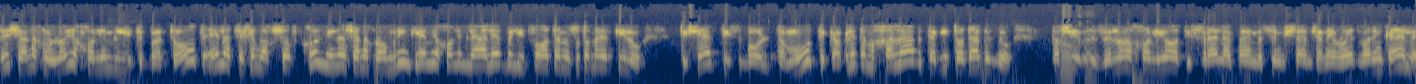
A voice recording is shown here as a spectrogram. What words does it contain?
זה שאנחנו לא יכולים להתבטאות, אלא צריכים לחשוב כל מילה שאנחנו אומרים, כי הם יכולים להיעלב ולתבוע אותנו. זאת אומרת, כאילו, תשב, תסבול, תמות, תקבל את המחלה ותגיד תודה וזהו. תקשיב, אוקיי. זה לא יכול להיות ישראל 2022 שאני רואה דברים כאלה,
